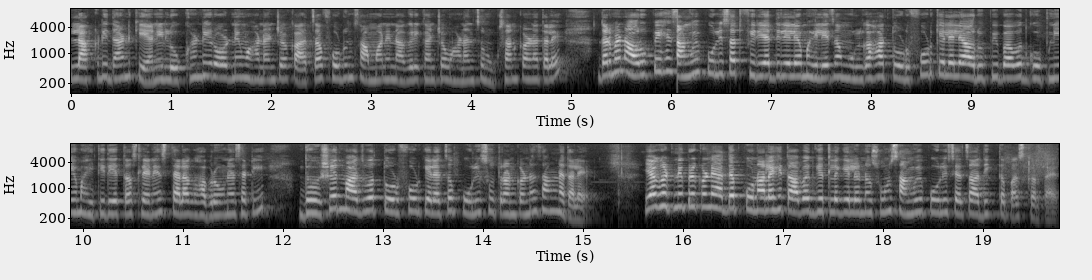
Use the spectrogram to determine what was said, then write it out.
लाकडी दांडके आणि लोखंडी रॉडने वाहनांच्या काचा फोडून सामान्य नागरिकांच्या वाहनांचं नुकसान करण्यात आले दरम्यान आरोपी हे सांगवी पोलिसात फिर्याद दिलेल्या महिलेचा मुलगा हा तोडफोड केलेल्या आरोपीबाबत गोपनीय माहिती देत असल्यानेच त्याला घाबरवण्यासाठी दहशत माजवत तोडफोड केल्याचं पोलीस सूत्रांकडून सांगण्यात आलंय. या घटनेप्रकरणी अद्याप कोणालाही ताब्यात घेतलं गेलं नसून सांगवी पोलीस याचा अधिक तपास करतायत.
